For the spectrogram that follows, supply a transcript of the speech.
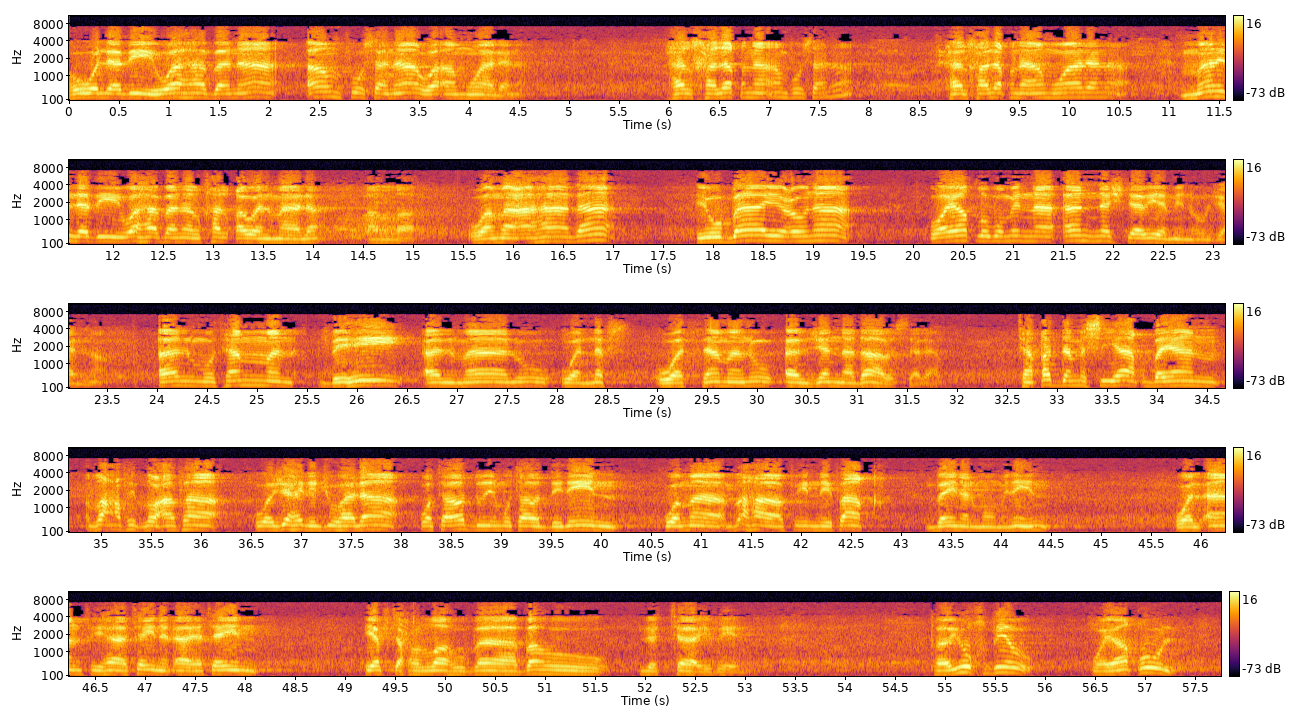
هو الذي وهبنا أنفسنا وأموالنا. هل خلقنا أنفسنا؟ هل خلقنا أموالنا؟ من الذي وهبنا الخلق والمال؟ الله. ومع هذا يبايعنا ويطلب منا أن نشتري منه الجنة. المثمن به المال والنفس والثمن الجنة دار السلام. تقدم السياق بيان ضعف الضعفاء وجهل الجهلاء وتردد المترددين وما ظهر في النفاق بين المؤمنين. والآن في هاتين الآيتين يفتح الله بابه للتائبين. فيخبر ويقول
